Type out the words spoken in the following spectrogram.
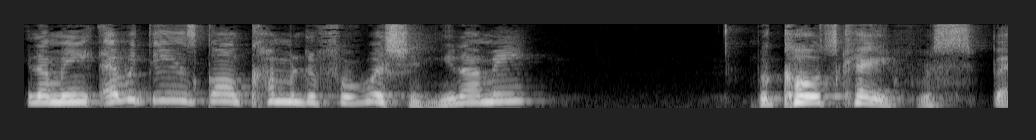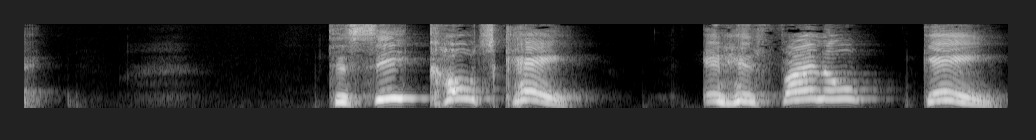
You know what I mean? Everything is going to come into fruition. You know what I mean? But Coach K, respect. To see Coach K in his final game,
